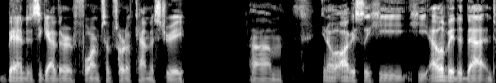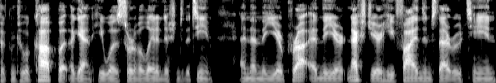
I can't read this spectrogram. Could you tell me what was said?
banded together, formed some sort of chemistry. Um, you know, obviously he he elevated that and took them to a cup, but again, he was sort of a late addition to the team. And then the year pro and the year next year, he finds into that routine.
